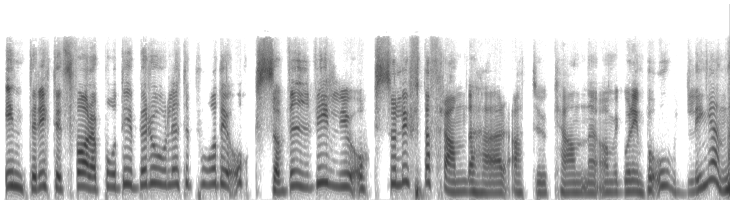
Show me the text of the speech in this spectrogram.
inte riktigt svara på. Det beror lite på det också. Vi vill ju också lyfta fram det här att du kan, om vi går in på odlingen,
